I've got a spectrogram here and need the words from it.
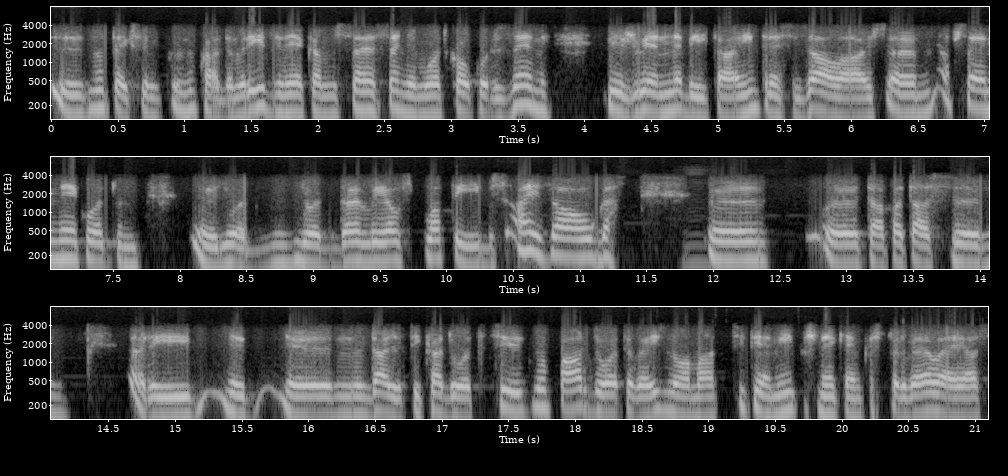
nu, teiksim, nu, kādam rīdziniekam sa saņemot kaut kur zemi, bieži vien nebija tā interese zālājus um, apsaimniekot un ļoti, ļoti lielas platības aizauga. Mm. Tāpat tās uh, arī e, e, daļa tika dota, nu, pārdota vai iznomāta citiem īpašniekiem, kas tur vēlējās,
